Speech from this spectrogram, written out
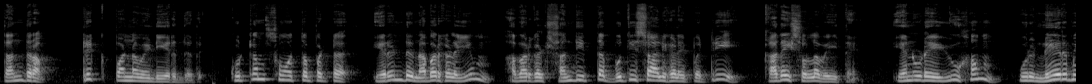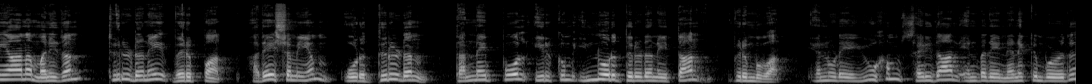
தந்திரம் ட்ரிக் பண்ண வேண்டியிருந்தது. குற்றம் சுமத்தப்பட்ட இரண்டு நபர்களையும் அவர்கள் சந்தித்த புத்திசாலிகளை பற்றி கதை சொல்ல வைத்தேன். என்னுடைய யூகம் ஒரு நேர்மையான மனிதன் திருடனை வெறுப்பான். அதே சமயம் ஒரு திருடன் தன்னைப்போல் இருக்கும் இன்னொரு திருடனைத்தான் விரும்புவான். என்னுடைய யூகம் சரிதான் என்பதை நினைக்கும் பொழுது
